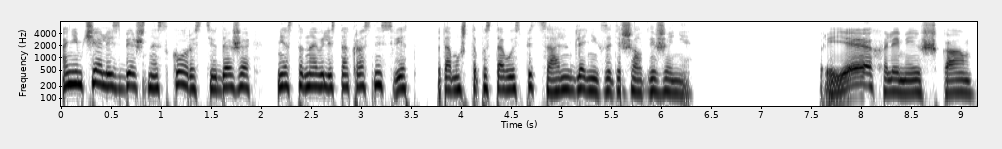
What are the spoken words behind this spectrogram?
Они мчались с бешеной скоростью, даже не остановились на красный свет, потому что постовой специально для них задержал движение. «Приехали, Мишка»,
